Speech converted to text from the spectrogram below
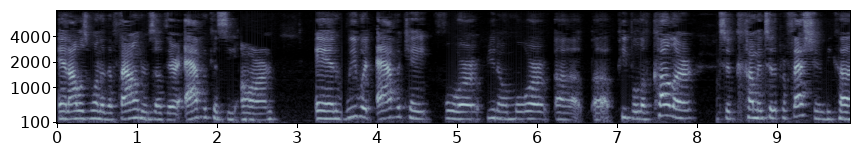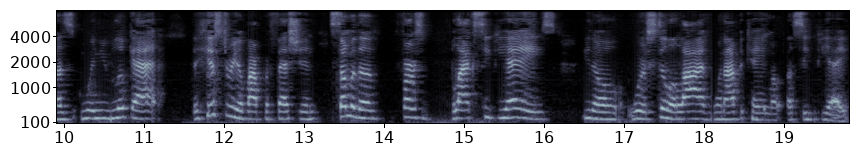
and I was one of the founders of their advocacy arm. And we would advocate for, you know, more uh, uh, people of color to come into the profession because when you look at the history of our profession, some of the first black CPAs you know, were still alive when I became a, a CPA.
